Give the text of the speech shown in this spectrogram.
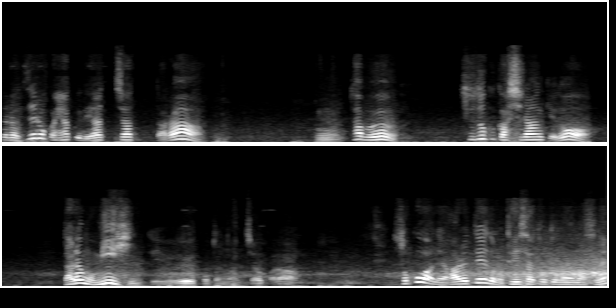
だから、0か100でやっちゃったら、うん、多分、続くか知らんけど、誰も見いひんっていうことになっちゃうから、そこはね、ある程度の体裁整えますね。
